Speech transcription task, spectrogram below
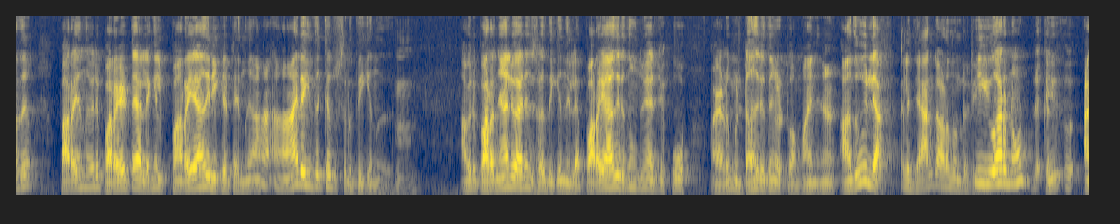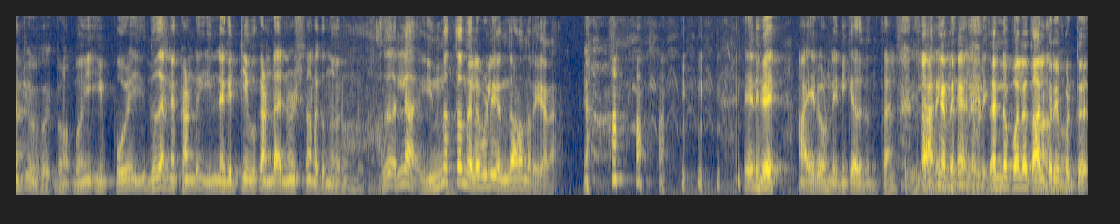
അത് പറയുന്നവർ പറയട്ടെ അല്ലെങ്കിൽ പറയാതിരിക്കട്ടെ എന്ന് ആരെ ഇതൊക്കെ ശ്രദ്ധിക്കുന്നത്? അവർ പറഞ്ഞാലും ആരും ശ്രദ്ധിക്കുന്നില്ല. പറയാതിരുന്നു എന്ന് വിചാരിച്ചു ഓ അയാൾ മിണ്ടാതിരുന്നു കേട്ടോ മാന്യനാണ് അതുമില്ല. അല്ല ഞാൻ കാണുന്നുണ്ട് യു ആർ നോട്ട് ഇപ്പോൾ ഇത് തന്നെ കണ്ട് ഈ നെഗറ്റീവ് കണ്ട് അന്വേഷിച്ച് നടക്കുന്നവരുണ്ട്. അതല്ല ഇന്നത്തെ നിലവിളി എന്താണെന്ന് അറിയാനാ എനിവേ ആയതുകൊണ്ട് എനിക്കതിനൊന്നും താല്പര്യമില്ല. നിലവിളി എന്നെ പോലെ താല്പര്യപ്പെട്ട്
